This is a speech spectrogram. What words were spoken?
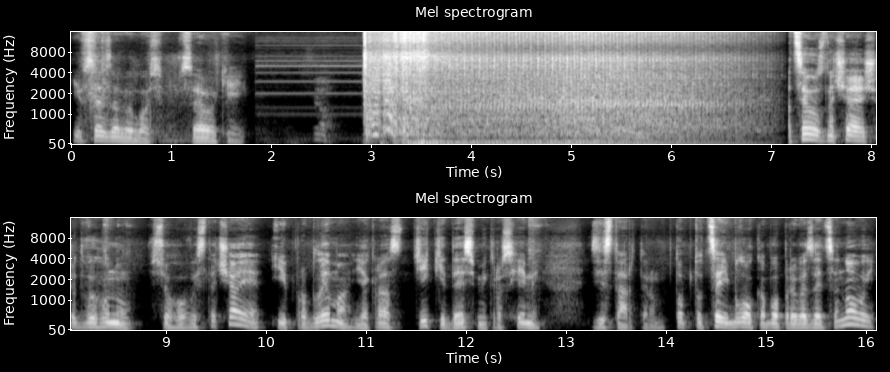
і все завелось. Все окей. А це означає, що двигуну всього вистачає, і проблема якраз тільки десь в мікросхемі зі стартером. Тобто цей блок або привезеться новий,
